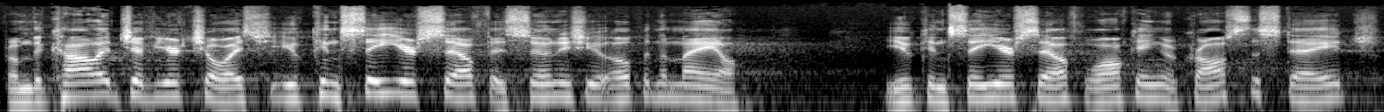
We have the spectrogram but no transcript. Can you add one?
from the college of your choice, you can see yourself as soon as you open the mail you can see yourself walking across the stage,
